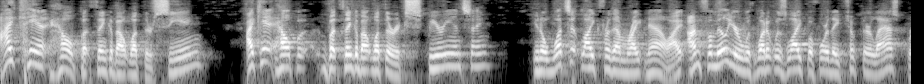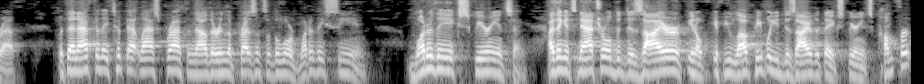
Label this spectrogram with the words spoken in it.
I can't help but think about what they're seeing. I can't help but think about what they're experiencing. You know, what's it like for them right now? I, I'm familiar with what it was like before they took their last breath. But then after they took that last breath and now they're in the presence of the Lord, what are they seeing? What are they experiencing? I think it's natural to desire, you know, if you love people, you desire that they experience comfort,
